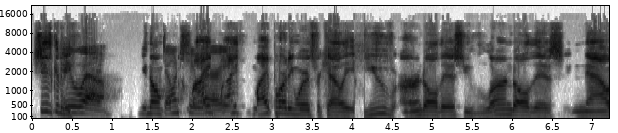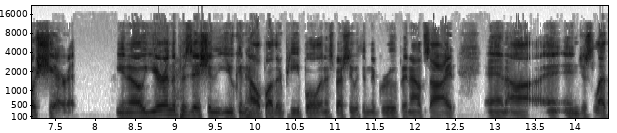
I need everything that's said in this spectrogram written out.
She's gonna be You will. you know Don't you my, worry. my my parting words for Kelly. You've earned all this. You've learned all this. Now share it. You know, you're in the position that you can help other people, and especially within the group and outside, and uh, and, and just let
